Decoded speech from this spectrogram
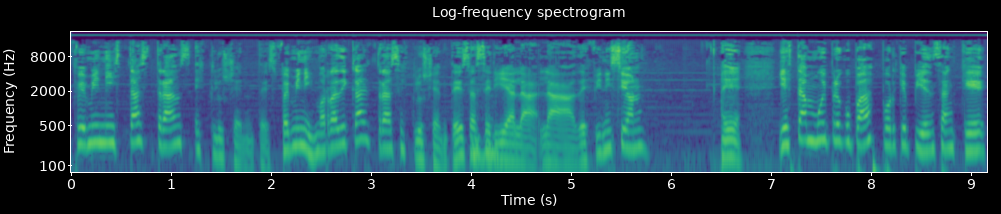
feministas trans excluyentes. Feminismo radical trans excluyente, esa sería la, la definición. Eh, y están muy preocupadas porque piensan que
